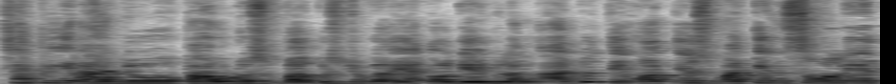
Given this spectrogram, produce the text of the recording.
Saya pikir, aduh, Paulus bagus juga ya kalau dia bilang, aduh, Timotius makin sulit.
